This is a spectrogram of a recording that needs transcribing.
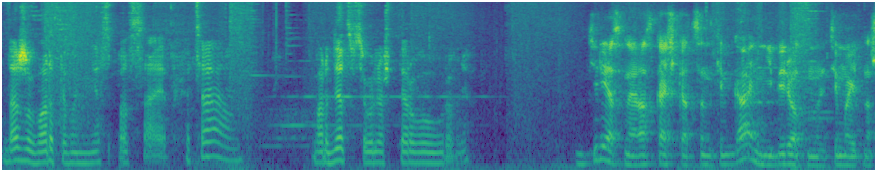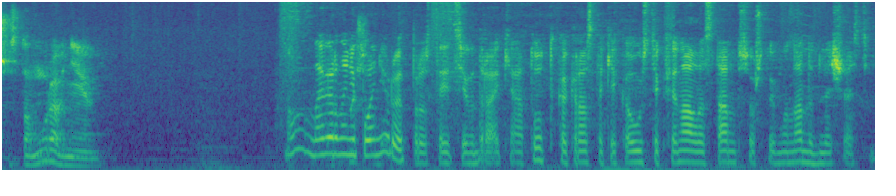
Даже Вард его не спасает. Хотя, Вардец всего лишь первого уровня. Интересная раскачка от Сенкинга, не берет он ультимейт на шестом уровне. Ну, наверное, не планирует просто идти в драке, а тут как раз таки каустик финал и стан, все, что ему надо для счастья.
